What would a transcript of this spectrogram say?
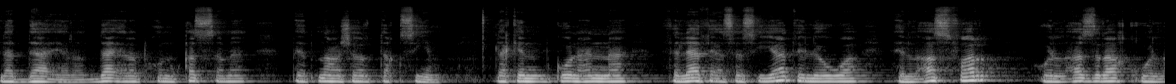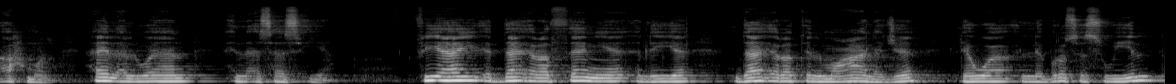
للدائرة. الدائرة بتكون مقسمة ب 12 تقسيم. لكن بكون عندنا ثلاثة أساسيات اللي هو الأصفر والأزرق والأحمر. هاي الألوان الأساسية. في هاي الدائرة الثانية اللي هي دائرة المعالجة اللي هو البروسيس ويل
